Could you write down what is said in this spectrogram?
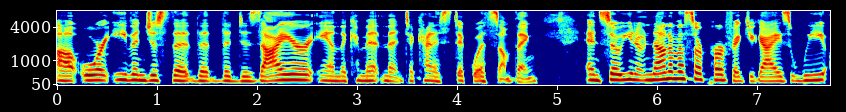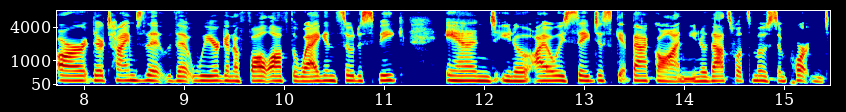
uh, or even just the, the, the desire and the commitment to kind of stick with something. And so, you know, none of us are perfect, you guys. We are, there are times that, that we are going to fall off the wagon, so to speak. And, you know, I always say just get back on. You know, that's what's most important.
